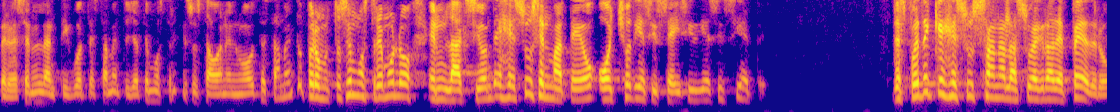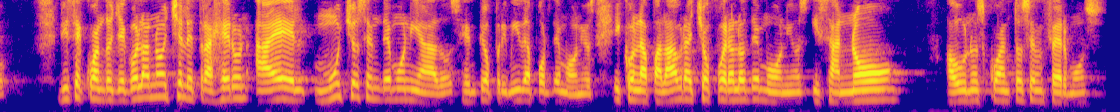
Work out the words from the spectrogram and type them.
pero es en el Antiguo Testamento. Ya te mostré que eso estaba en el Nuevo Testamento, pero entonces mostrémoslo en la acción de Jesús en Mateo 8, 16 y 17. Después de que Jesús sana a la suegra de Pedro, dice, cuando llegó la noche le trajeron a él muchos endemoniados, gente oprimida por demonios, y con la palabra echó fuera los demonios y sanó a unos cuantos enfermos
